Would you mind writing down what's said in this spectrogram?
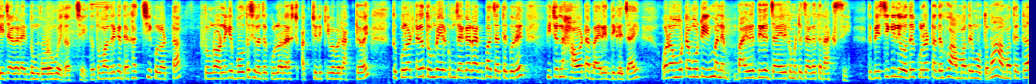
এই জায়গাটা একদম গরম হয়ে যাচ্ছে। তো তোমাদেরকে দেখাচ্ছি কুলারটা তোমরা অনেকে বলতেছিলে যে কুলার অ্যাকচুয়ালি কীভাবে রাখতে হয়। তো কুলারটাকে তোমরা এরকম জায়গায় রাখবা যাতে করে পিছনে হাওয়াটা বাইরের দিকে যায়। ওরা মোটামুটি মানে বাইরের দিকে যায় এরকম একটা জায়গাতে রাখছে। তো বেসিক্যালি ওদের কুলারটা দেখো আমাদের মতো না আমাদেরটা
